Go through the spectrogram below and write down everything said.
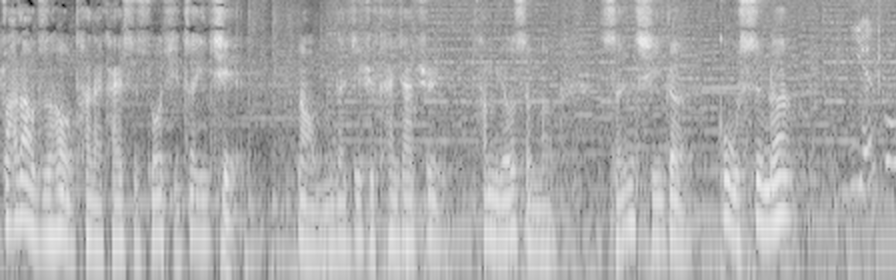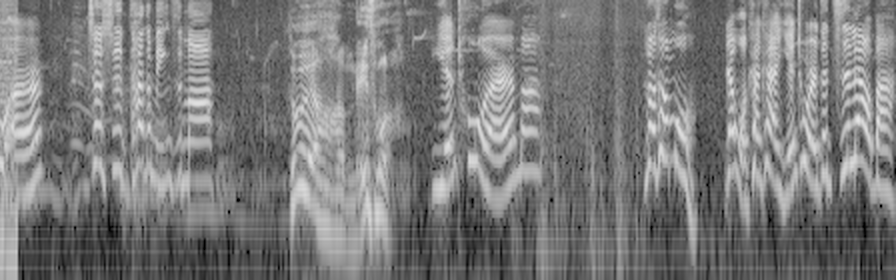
抓到之后，他才开始说起这一切。那我们再继续看下去，他们有什么神奇的故事呢？岩兔儿，这是他的名字吗？对啊，没错。岩兔儿吗？洛特姆，让我看看岩兔儿的资料吧。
